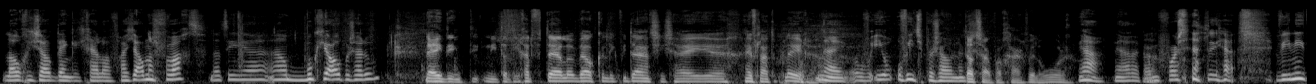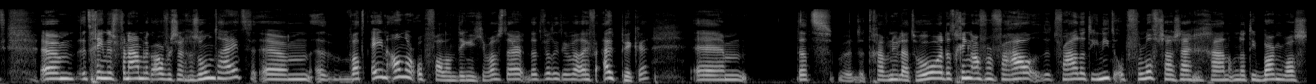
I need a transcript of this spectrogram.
logisch ook, denk ik, Gerlof. Had je anders verwacht dat hij eh, een heel boekje open zou doen? Nee, ik denk niet dat hij gaat vertellen welke liquidaties hij eh, heeft laten plegen. Nee, of, of iets persoonlijks. Dat zou ik wel graag willen horen. Ja, ja, dat kan ik me voorstellen. Ja, wie niet? Ehm, het ging dus voornamelijk over zijn gezondheid. Ehm, eh, wat één ander opvallend dingetje was, daar, dat wil ik er wel even uitpikken. Ehm, dat, dat gaan we nu laten horen. Dat ging over een verhaal, het verhaal dat hij niet op verlof zou zijn gegaan... omdat hij bang was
